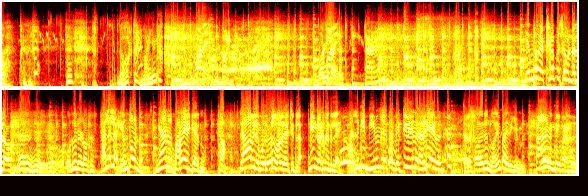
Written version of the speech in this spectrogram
ഓ. Doctor Manikanta good morning good morning good morning doctor എന്തോ രക്ഷണപ്പശ ഉണ്ടല്ലോ ഒന്നുമില്ല ഡോക്ടർ അല്ലല്ല എന്തോ ഉണ്ട്. ഞാനിത് പറയായിരിക്കായിരുന്നു രാവിലെ മുതൽ ഒരു വക കഴിച്ചിട്ടില്ല. മീൻ കിടക്കുന്നുണ്ടല്ലേ? അല്ലെങ്കിൽ മീനെന്ന് കേട്ടാ വെട്ടി വീഴുന്ന കരടിയായത്. ചിലപ്പോ അതിന് നൊയമ്പായിരിക്കും. താൻ എന്തായി പറയണത്?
